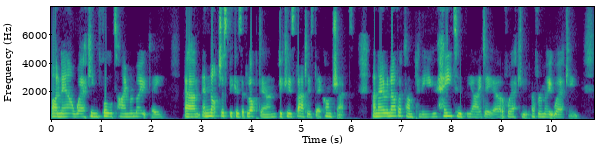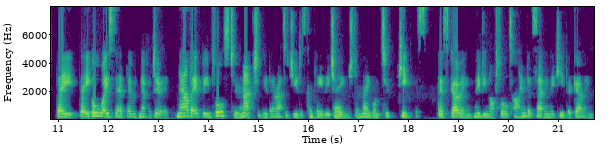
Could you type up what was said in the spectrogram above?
are now working full time remotely. Um, and not just because of lockdown, because that is their contract. I know another company who hated the idea of working, of remote working. They, they always said they would never do it. Now they've been forced to, and actually their attitude has completely changed and they want to keep this this going, maybe not full time, but certainly keep it going.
